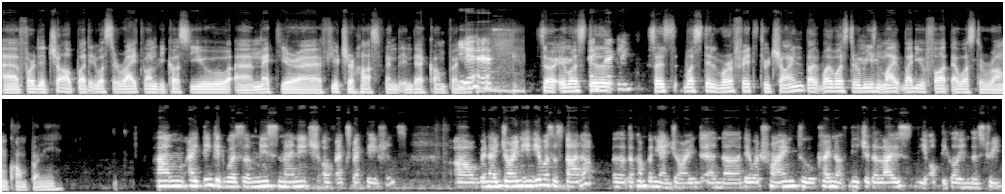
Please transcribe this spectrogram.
uh, for the job, but it was the right one because you uh, met your uh, future husband in that company. Yes. So it was still exactly. so it was still worth it to join. But what was the reason why why do you thought that was the wrong company? Um, I think it was a mismanage of expectations. Uh, when I joined in, it was a startup. Uh, the company I joined, and uh, they were trying to kind of digitalize the optical industry.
